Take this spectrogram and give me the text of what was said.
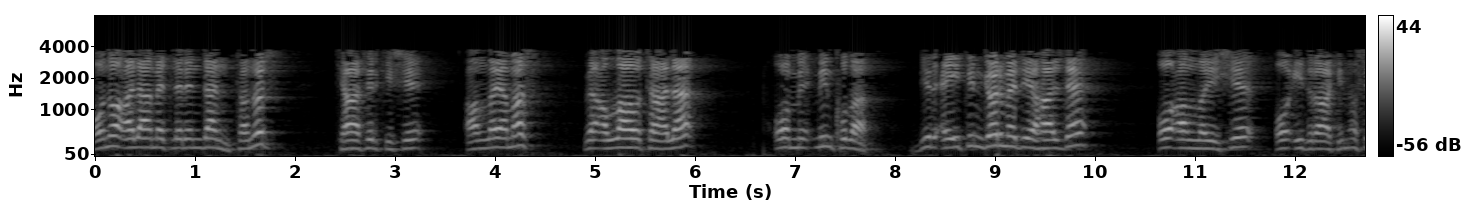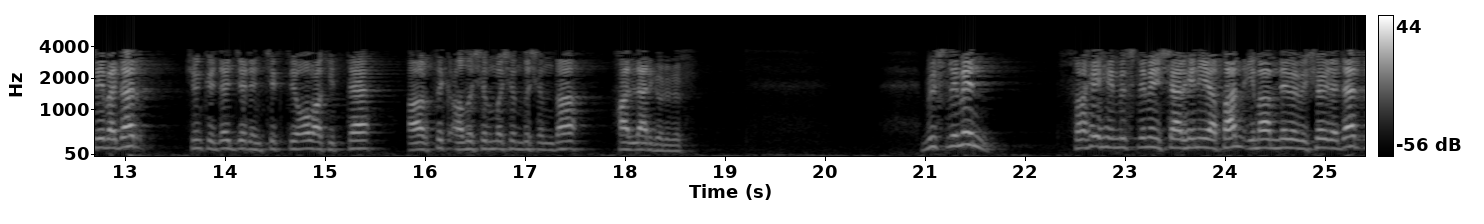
onu alametlerinden tanır. Kafir kişi anlayamaz ve Allahu Teala o mümin kula bir eğitim görmediği halde o anlayışı, o idraki nasip eder. Çünkü Deccal'in çıktığı o vakitte artık alışılmışın dışında haller görülür. Müslim'in Sahih-i Müslim'in şerhini yapan İmam Nevevi şöyle der.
